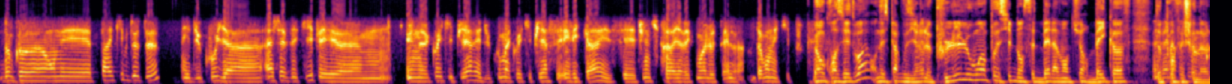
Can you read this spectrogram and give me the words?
Donc euh, on est par équipe de deux. Et du coup, il y a un chef d'équipe et euh, une coéquipière. Et du coup, ma coéquipière, c'est Erika. Et c'est une qui travaille avec moi à l'hôtel dans mon équipe. ben, On croise les doigts, on espère que vous irez le plus loin possible dans cette belle aventure Bake Off Eh de ben, Professionals.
